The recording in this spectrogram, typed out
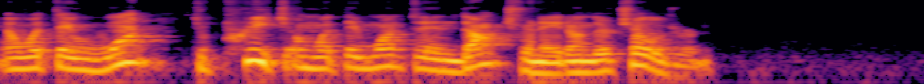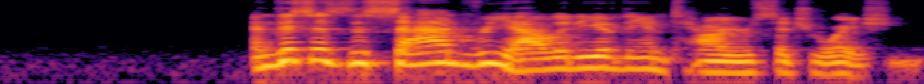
and what they want to preach and what they want to indoctrinate on their children. And this is the sad reality of the entire situation.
